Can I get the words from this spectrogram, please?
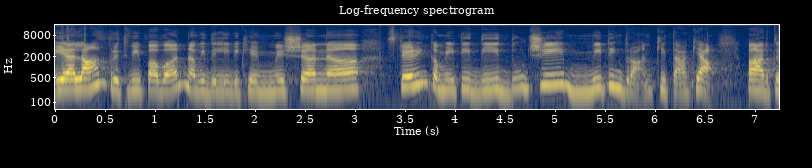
ਇਹ ਐਲਾਨ ਪ੍ਰਿਥਵੀ ਭਵਨ ਨਵੀਂ ਦਿੱਲੀ ਵਿਖੇ ਮਿਸ਼ਨ ਸਟੀਅਰਿੰਗ ਕਮੇਟੀ ਦੀ ਦੂਜੀ ਮੀਟਿੰਗ ਦੌਰਾਨ ਕੀਤਾ ਗਿਆ। ਭਾਰਤ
